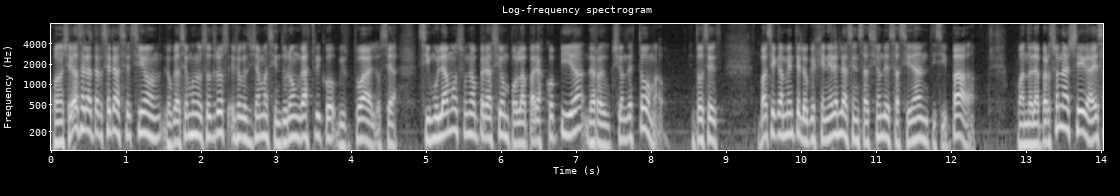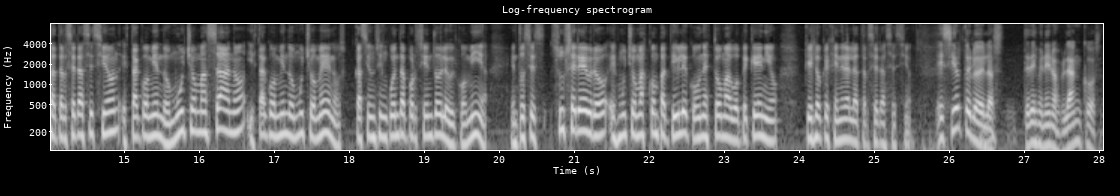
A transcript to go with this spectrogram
cuando llegas a la tercera sesión, lo que hacemos nosotros es lo que se llama cinturón gástrico virtual. O sea, simulamos una operación por la parascopía de reducción de estómago. Entonces, básicamente lo que genera es la sensación de saciedad anticipada. Cuando la persona llega a esa tercera sesión, está comiendo mucho más sano y está comiendo mucho menos, casi un 50% de lo que comía. Entonces, su cerebro es mucho más compatible con un estómago pequeño, que es lo que genera la tercera sesión. ¿Es cierto lo de los tres venenos blancos?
